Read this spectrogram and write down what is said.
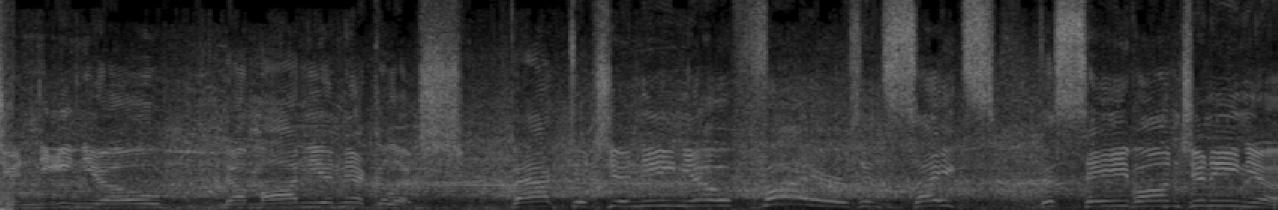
Juninho, Nemanja Nikolic. Back to Juninho, fires and Seitz the save on Juninho.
